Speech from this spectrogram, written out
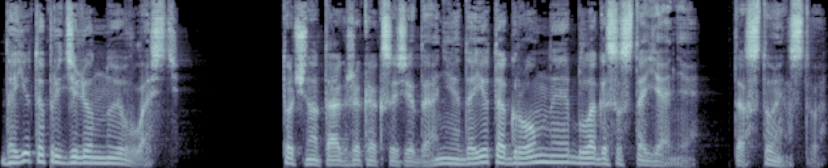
дает определенную власть. Точно так же, как созидание дает огромное благосостояние, достоинство.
